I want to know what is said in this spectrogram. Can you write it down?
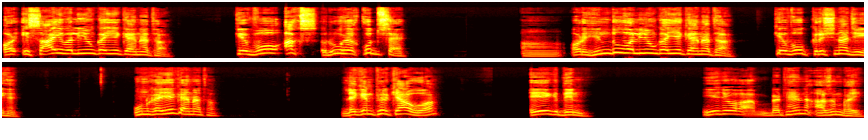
اور عیسائی ولیوں کا یہ کہنا تھا کہ وہ عکس روح قدس ہے۔ اور ہندو ولیوں کا یہ کہنا تھا کہ وہ کرشنا جی ہیں۔ ان کا یہ کہنا تھا۔ لیکن پھر کیا ہوا؟ ایک دن یہ جو بیٹھے ہیں نا اعظم بھائی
